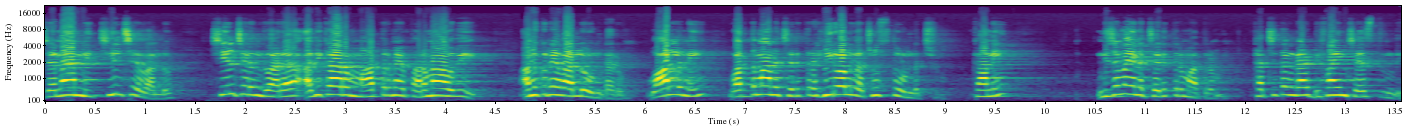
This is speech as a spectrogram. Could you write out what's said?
జనాన్ని చీల్చేవాళ్ళు చీల్చడం ద్వారా అధికారం మాత్రమే పరమావధి అనుకునే వాళ్ళు ఉంటారు. వాళ్ళని వర్ధమాన చరిత్ర హీరోలుగా చూస్తూ ఉండొచ్చు. కానీ నిజమైన చరిత్ర మాత్రం ఖచ్చితంగా డిఫైన్ చేస్తుంది.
